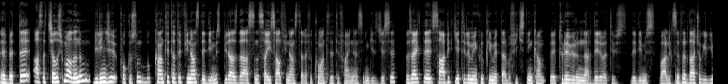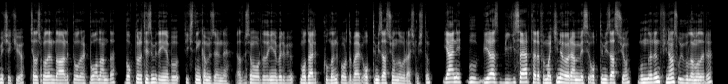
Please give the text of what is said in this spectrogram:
Elbette aslında çalışma alanım birinci fokusum bu kantitatif finans dediğimiz biraz daha aslında sayısal finans tarafı quantitative finance İngilizcesi. Özellikle sabit getirili menkul kıymetler bu fixed income ve türev ürünler derivatives dediğimiz varlık sınıfları daha çok ilgimi çekiyor. Çalışmalarım da ağırlıklı olarak bu alanda. Doktora tezimi de yine bu fixed income üzerine yazmıştım. Orada da yine böyle bir model kullanıp orada bayağı bir optimizasyonla uğraşmıştım. Yani bu biraz bilgisayar tarafı, makine öğrenmesi, optimizasyon bunların finans uygulamaları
